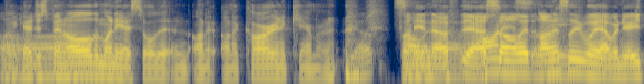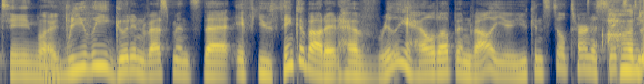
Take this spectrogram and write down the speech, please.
Like I just spent all the money I Oh, sold it on on a, on a car and a camera. Yep. Funny Solid, enough, though. yeah, solid. Honestly, well, yeah, when you're 18, like really good investments that, if you think about it, have really held up in value. You can still turn a 6D and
